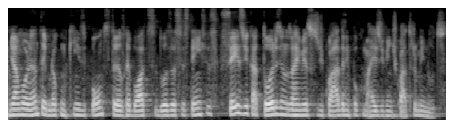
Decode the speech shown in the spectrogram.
Jamoran, terminou com 15 pontos, 3 rebotes e 2 assistências. 6 de 14 nos arremessos de quadra em pouco mais de 24 minutos.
